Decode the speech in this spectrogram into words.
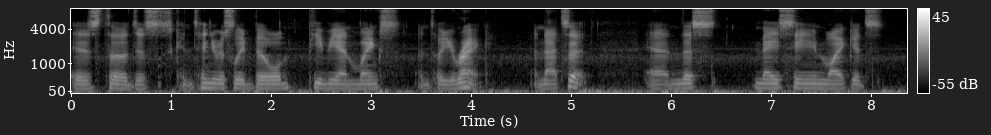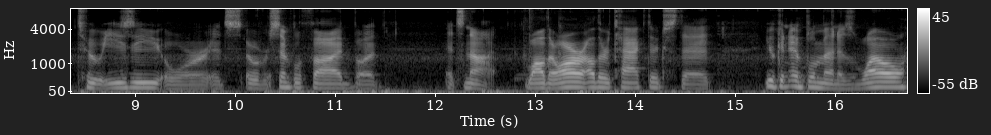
is to just continuously build PBN links until you rank. And that's it. And this may seem like it's too easy or it's oversimplified, but it's not. While there are other tactics that you can implement as well,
